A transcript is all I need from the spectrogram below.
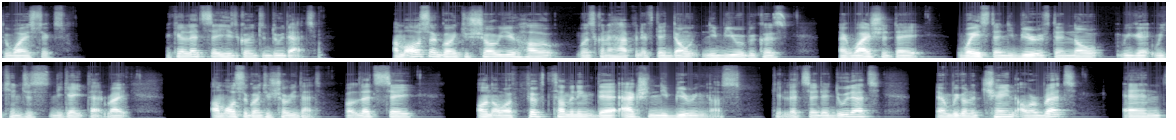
the White Strix. Okay, let's say he's going to do that. I'm also going to show you how what's gonna happen if they don't Nibiru, because like why should they waste any Nibiru if they know we get, we can just negate that, right? I'm also going to show you that. But let's say on our fifth summoning, they're actually Nibiruing us. Okay, let's say they do that. Then we're going to chain our red and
